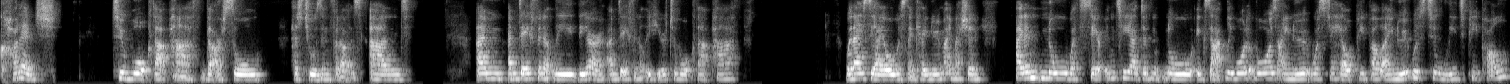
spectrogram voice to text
courage to walk that path that our soul has chosen for us. And I'm I'm definitely there. I'm definitely here to walk that path. When I say I always think I knew my mission, I didn't know with certainty. I didn't know exactly what it was. I knew it was to help people. I knew it was to lead people.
